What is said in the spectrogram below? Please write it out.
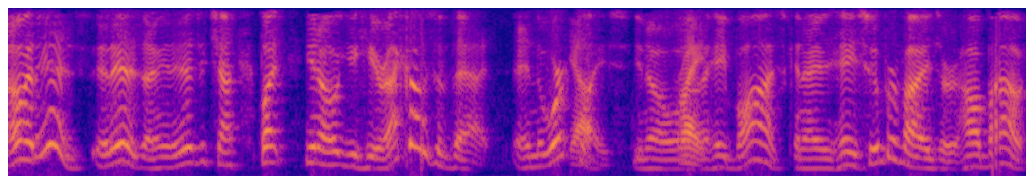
oh, it is. It is. I mean, it is a challenge. But you know, you hear echoes of that in the workplace. Yeah. You know, right. uh, hey, boss, can I? Hey, supervisor, how about?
